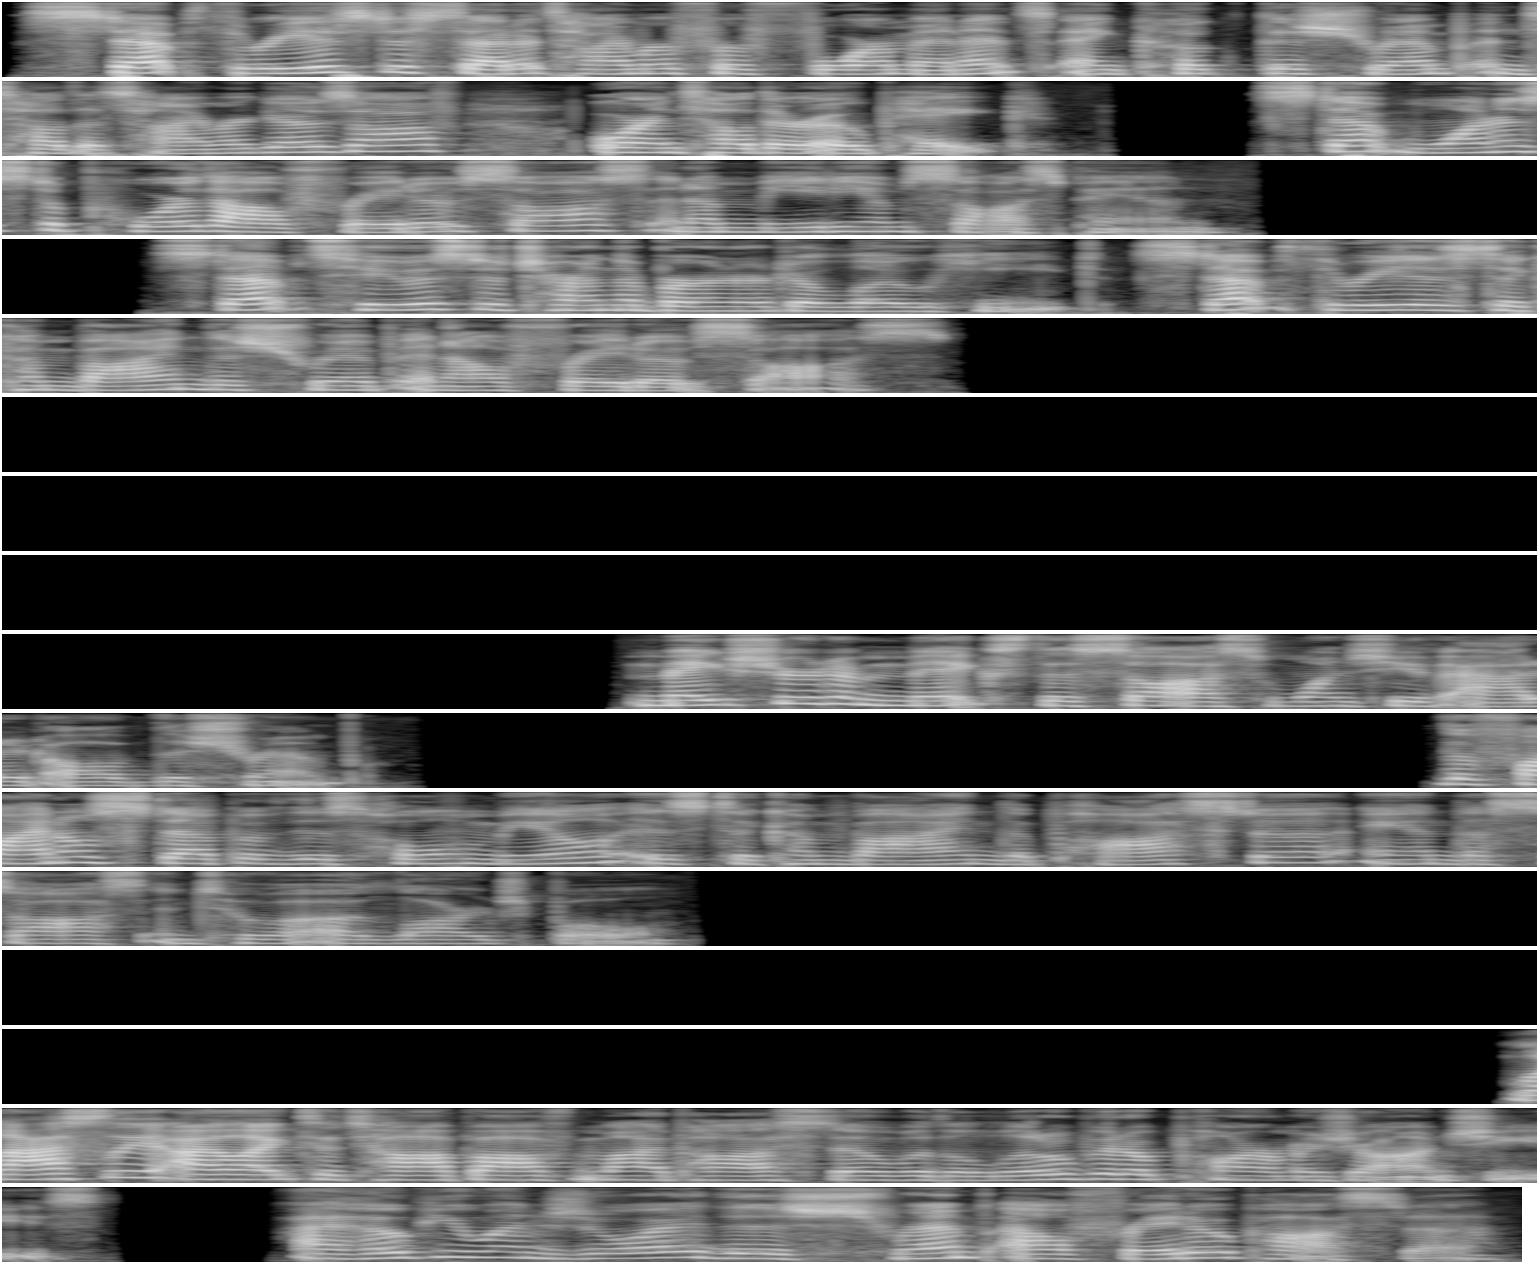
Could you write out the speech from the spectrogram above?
Step three is to set a timer for four minutes and cook the shrimp until the timer goes off or until they're opaque. Step one is to pour the Alfredo sauce in a medium saucepan. Step two is to turn the burner to low heat. Step three is to combine the shrimp and Alfredo sauce. Make sure to mix the sauce once you've added all of the shrimp. The final step of this whole meal is to combine the pasta and the sauce into a large bowl. Lastly, I like to top off my pasta with a little bit of Parmesan cheese. I hope you enjoy this shrimp Alfredo pasta.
